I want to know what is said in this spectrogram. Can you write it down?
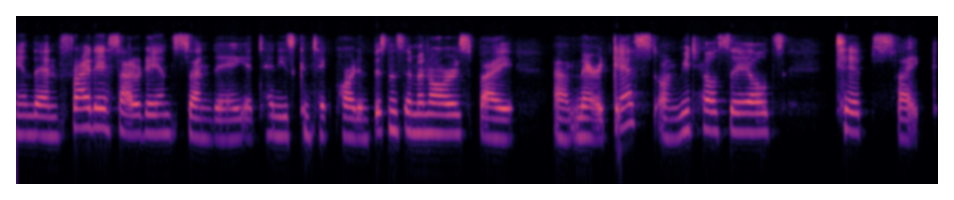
And then Friday, Saturday, and Sunday, attendees can take part in business seminars by um, merit guests on retail sales tips like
